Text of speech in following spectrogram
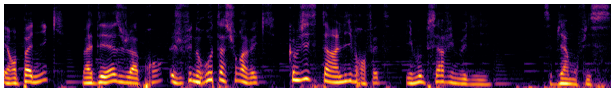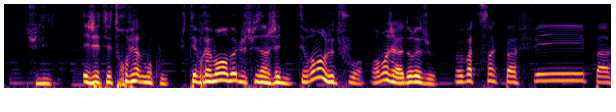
et en panique, ma DS, je la prends et je fais une rotation avec. Comme si c'était un livre en fait. Il m'observe, il me dit C'est bien mon fils, tu lis. Et j'étais trop fier de mon coup. J'étais vraiment en mode je suis un génie. C'est vraiment un jeu de fou. hein. Vraiment j'ai adoré ce jeu. Mario Party 5 pas fait, pas.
